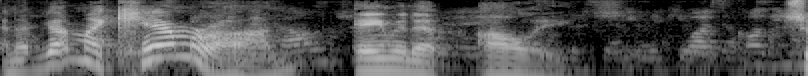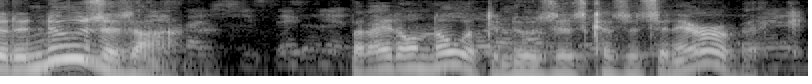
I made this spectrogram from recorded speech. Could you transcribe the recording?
and I've got my camera on, aiming at Ali. So the news is on, but I don't know what the news is because it's in Arabic.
